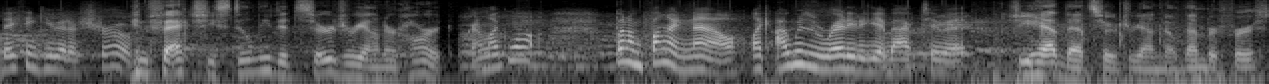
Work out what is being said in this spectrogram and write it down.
They think you had a stroke." In fact, she still needed surgery on her heart. And I'm like, "Well, but I'm fine now. Like I was ready to get back to it." She had that surgery on November 1st,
